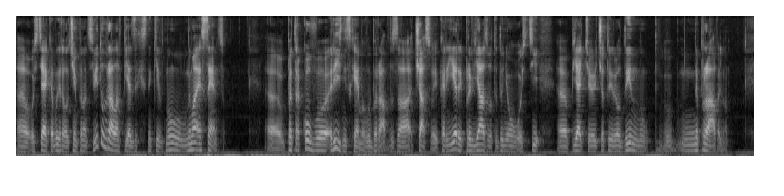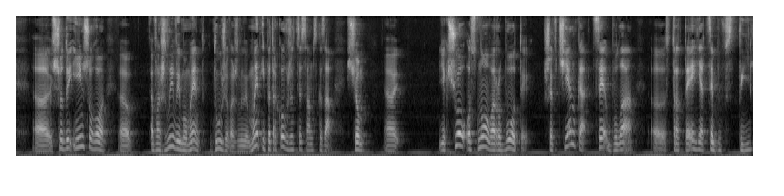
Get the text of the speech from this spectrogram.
Е, ось ця, яка виграла чемпіонат світу, грала в 5 захисників, ну немає сенсу. Е, Петраков різні схеми вибирав за час своєї кар'єри, прив'язувати до нього ось ці 5-4-1 е, ну, неправильно. Щодо іншого, важливий момент, дуже важливий момент, і Петраков вже це сам сказав, що якщо основа роботи Шевченка це була стратегія, це був стиль.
